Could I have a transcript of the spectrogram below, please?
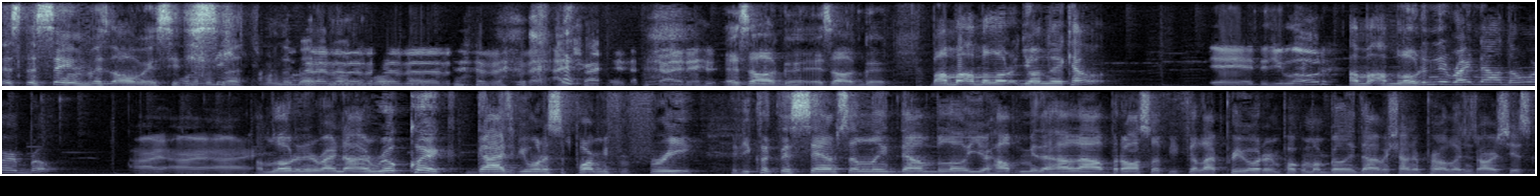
It's the same as always. one of the best. One of the best. ones of all time. I tried it. I tried it. It's all good. It's all good. But I'm, I'm gonna load. You on the account? Yeah, yeah. Did you load? I'm, I'm loading it right now. Don't worry, bro. All right, all right, all right. I'm loading it right now. And real quick, guys, if you want to support me for free, if you click this Samsung link down below, you're helping me the hell out. But also, if you feel like pre-ordering Pokemon Brilliant Diamond, Shining Pearl, Legends Arceus,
